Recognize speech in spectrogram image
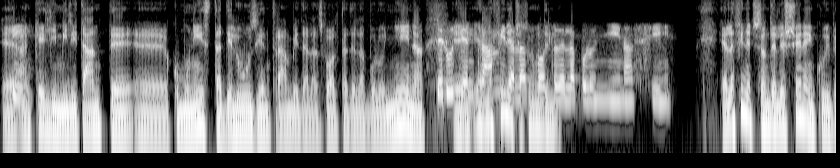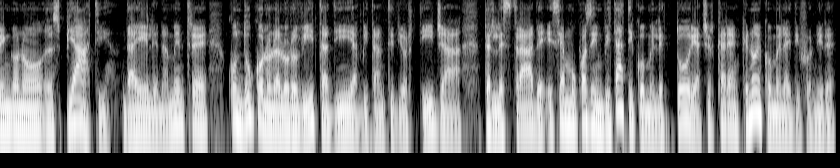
eh, sì. anch'egli militante eh, comunista, delusi entrambi dalla svolta della Bolognina. Delusi e, entrambi dalla svolta delle... della Bolognina, sì e alla fine ci sono delle scene in cui vengono eh, spiati da Elena mentre conducono la loro vita di abitanti di Ortigia per le strade e siamo quasi invitati come lettori a cercare anche noi come lei di fornire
